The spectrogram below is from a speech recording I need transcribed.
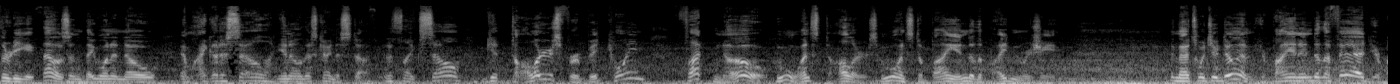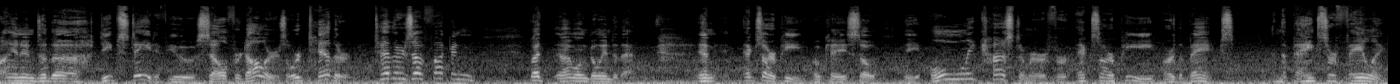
38,000. They want to know, am I going to sell? You know, this kind of stuff. And it's like, sell, get dollars for Bitcoin? Fuck no. Who wants dollars? Who wants to buy into the Biden regime? And that's what you're doing. You're buying into the Fed. You're buying into the deep state if you sell for dollars or Tether. Tether's a fucking. But I won't go into that. And XRP, okay, so the only customer for XRP are the banks, and the banks are failing.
